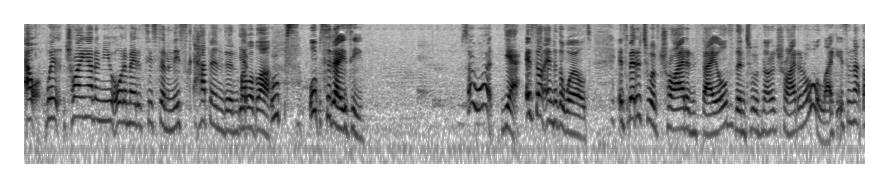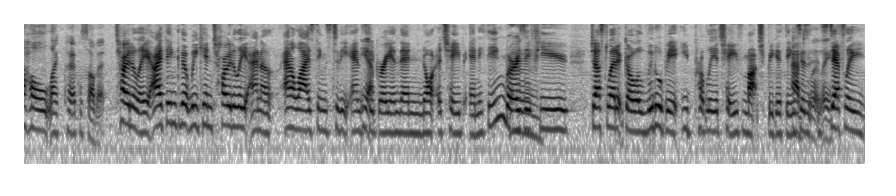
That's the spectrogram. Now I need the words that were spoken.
Our, we're trying out a new automated system, and this happened, and blah Yep. blah blah." Oops. Oops, a daisy. So what? Yeah. It's not end of the world. It's better to have tried and failed than to have not tried at all. Like, isn't that the whole like purpose of it? Totally. I think that we can totally ana- analyze things to the nth Yeah. degree and then not achieve anything. Whereas if mm. you just let it go a little bit, you'd probably achieve much bigger things. And Absolutely. it's definitely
